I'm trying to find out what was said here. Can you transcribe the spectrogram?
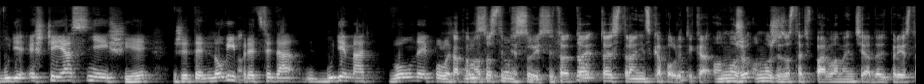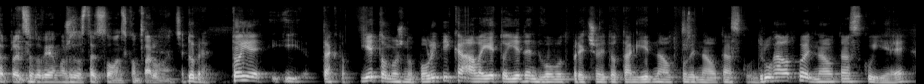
bude ešte jasnejšie, že ten nový predseda bude mať voľné pole Chápam, to s tým nesúvisí. To, to, no, je, to je stranická politika. On môže, on môže zostať v parlamente a dať priestor predsedovi a môže zostať v slovenskom parlamente. Dobre, to je takto. Je to možno politika, ale je to jeden dôvod, prečo je to tak. Jedna odpoveď na otázku. Druhá odpoveď na otázku je,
